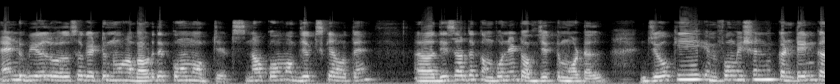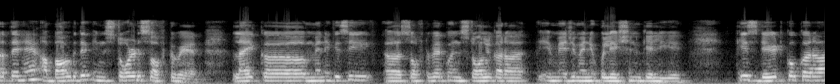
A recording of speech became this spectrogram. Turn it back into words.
and we will also get to know about the COM objects now COM objects क्या होते हैं? This are the component object model जो कि इंफॉर्मेशन कंटेन करते हैं about the installed software like मैंने किसी सॉफ्टवेयर uh, को इंस्टॉल करा इमेज मैनिपुलेशन के लिए किस डेट को करा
